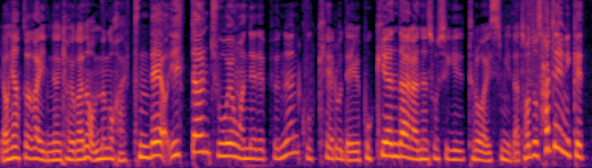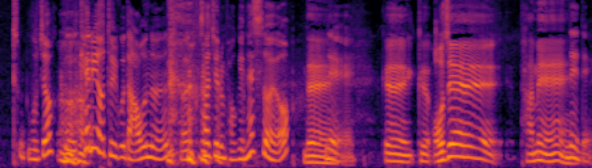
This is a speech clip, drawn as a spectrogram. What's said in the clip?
영향가가 있는 결과는 없는 것 같은데 일단 주호영 원내대표는 국회로 내일 복귀한다라는 소식이 들어와 있습니다. 저도 사진 이렇게 뭐죠? 그 캐리어 들고 나오는 그 사진을 보긴 했어요. 네. 네. 그, 그 어제 밤에 네, 네.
